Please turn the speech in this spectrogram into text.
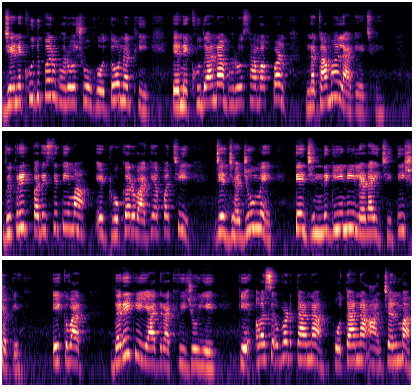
જેને ખુદ પર ભરોસો હોતો નથી, તેને ખુદાના ભરોસામાં પણ નકામા લાગે છે. વિપરીત પરિસ્થિતિમાં એ ઠોકર વાગ્યા પછી જે જજુમે તે જિંદગીની લડાઈ જીતી શકે. એક વાત દરેકે યાદ રાખવી જોઈએ કે અસફળતાના પોતાના આંચલમાં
